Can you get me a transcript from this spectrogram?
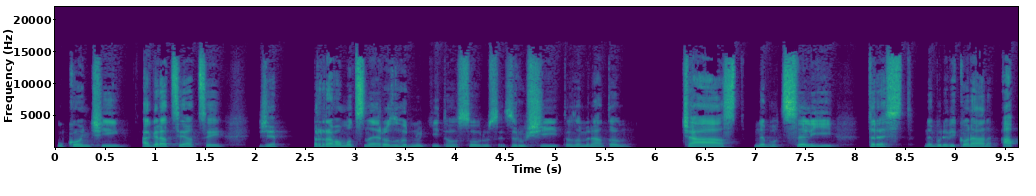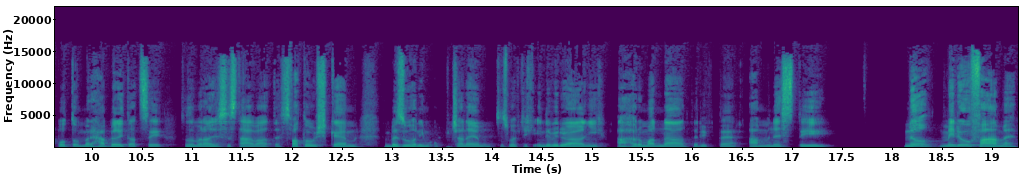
ukončí, agraciaci, že pravomocné rozhodnutí toho soudu se zruší, to znamená to část nebo celý trest nebude vykonán a potom rehabilitaci, to znamená, že se stáváte svatouškem, bezúhonným občanem, to jsme v těch individuálních, a hromadná, tedy v té amnestii. No, my doufáme,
